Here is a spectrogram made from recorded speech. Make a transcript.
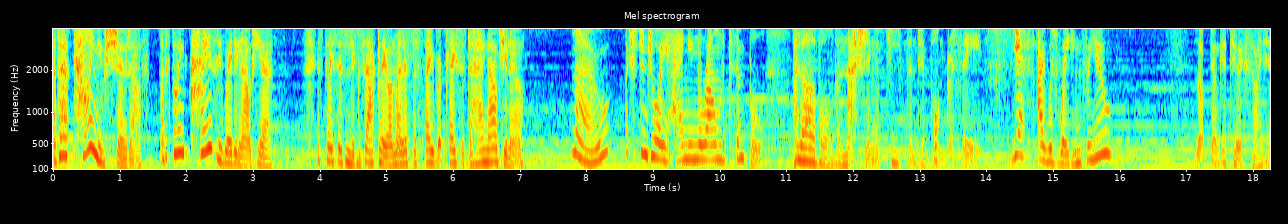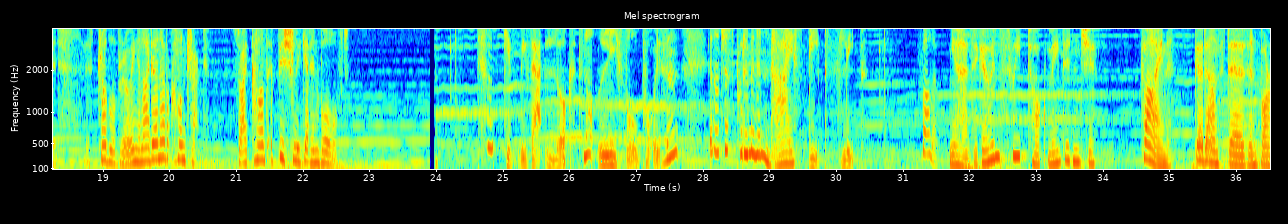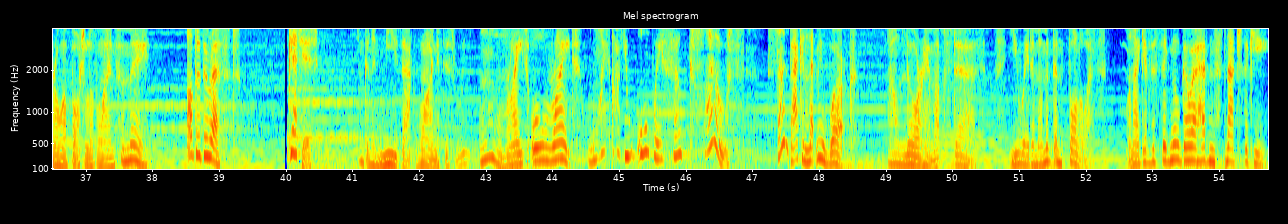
About time you showed up. I was going crazy waiting out here. This place isn't exactly on my list of favorite places to hang out, you know. No, I just enjoy hanging around the temple. I love all the gnashing of teeth and hypocrisy. Yes, I was waiting for you. Look, don't get too excited. There's trouble brewing and I don't have a contract, so I can't officially get involved. Give me that look. It's not lethal poison. It'll just put him in a nice deep sleep. Follow. You had to go and sweet talk me, didn't you? Fine. Go downstairs and borrow a bottle of wine for me. I'll do the rest. Get it? I'm gonna need that wine if this re- All right, all right. Why are you always so close? Stand back and let me work. I'll lure him upstairs. You wait a moment, then follow us. When I give the signal, go ahead and snatch the key.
